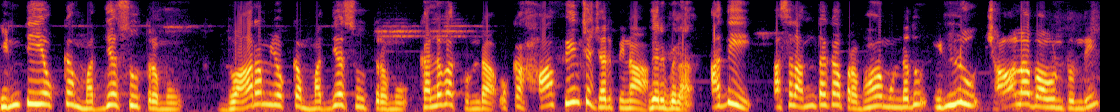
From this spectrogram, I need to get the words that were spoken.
ఇంటి యొక్క మధ్య సూత్రము ద్వారం యొక్క మధ్య సూత్రము కలవకుండా ఒక హాఫ్ ఇంచ్ జరిపినా జరిపిన. అది అసలు అంతగా ప్రభావం ఉండదు. ఇల్లు చాలా బాగుంటుంది.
